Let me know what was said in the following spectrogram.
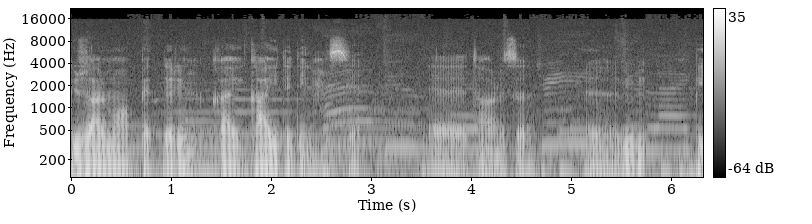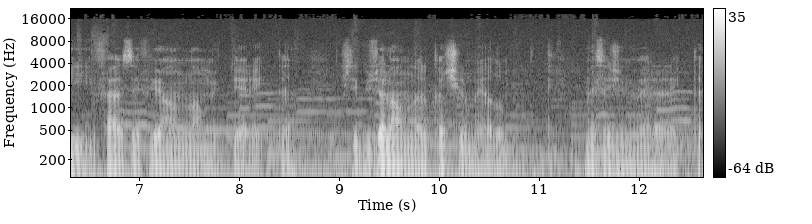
güzel muhabbetlerin kay kaydedilmesi e, tarzı e, bir, bir felsefi anlam yükleyerek de işte güzel anları kaçırmayalım mesajını vererek de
